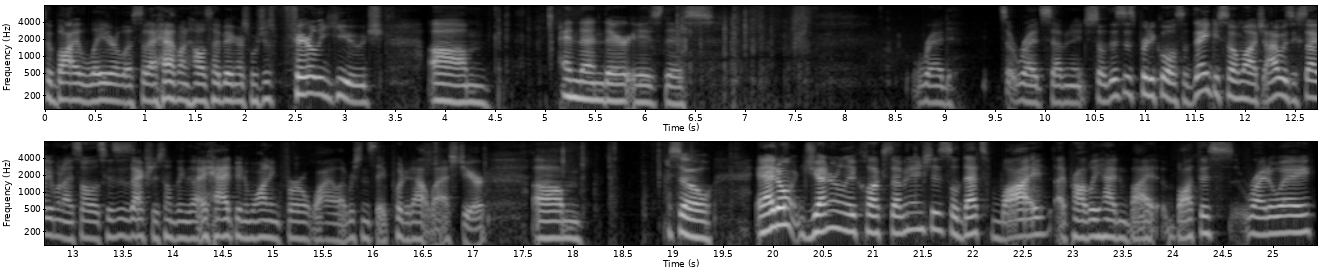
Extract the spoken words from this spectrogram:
to buy later list that I have on Hell's Headbangers, which is fairly huge. Um, and then there is this red it's a red 7 inch. So this is pretty cool. So thank you so much. I was excited when I saw this because this is actually something that I had been wanting for a while, ever since they put it out last year. Um, so, and I don't generally collect 7 inches, so that's why I probably hadn't buy, bought this right away.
